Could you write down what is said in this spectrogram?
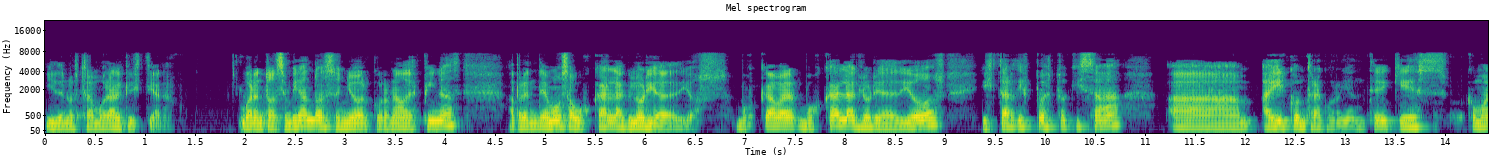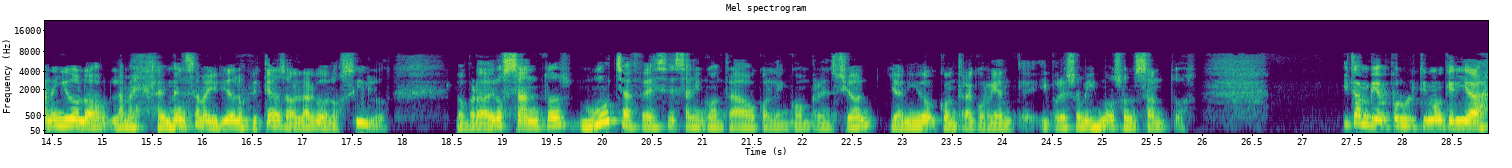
y de nuestra moral cristiana. Bueno, entonces, mirando al Señor coronado de espinas, aprendemos a buscar la gloria de Dios, buscar, la gloria de Dios y estar dispuesto quizá a, ir contracorriente, que es como han ido la, la inmensa mayoría de los cristianos a lo largo de los siglos. Los verdaderos santos muchas veces se han encontrado con la incomprensión y han ido contracorriente, y por eso mismo son santos. Y también, por último, quería,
